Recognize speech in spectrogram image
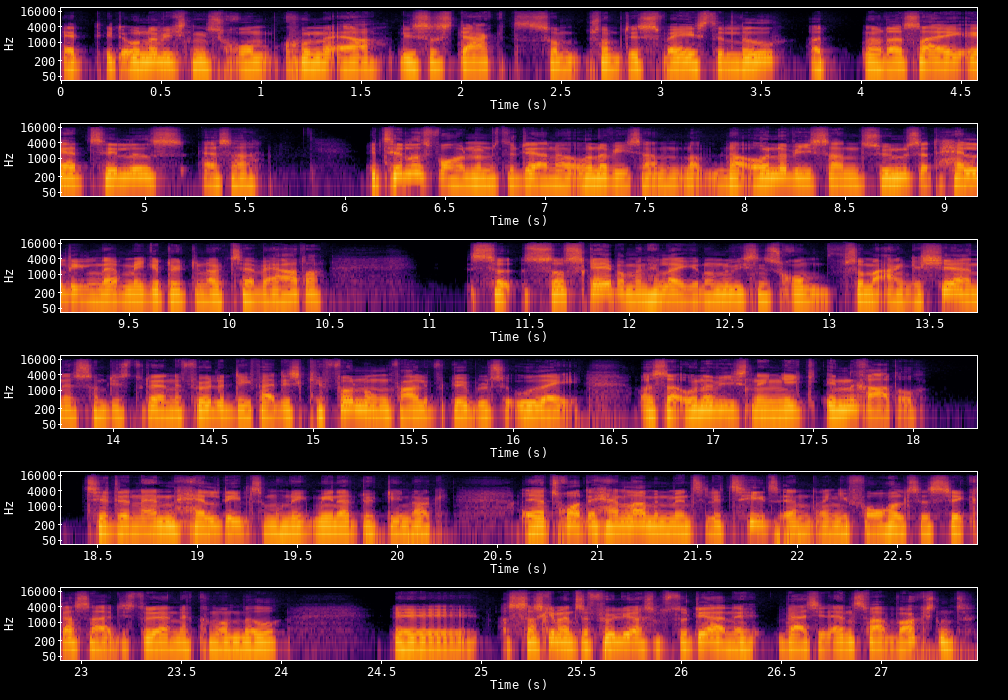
at et undervisningsrum kun er lige så stærkt som, som det svageste led. Og når der så ikke er et, tillids, altså, et tillidsforhold mellem studerende og underviseren, når, når underviseren synes, at halvdelen af dem ikke er dygtige nok til at være der, så, så skaber man heller ikke et undervisningsrum, som er engagerende, som de studerende føler, at de faktisk kan få nogen faglig fordybelse ud af, og så er undervisningen ikke indrettet til den anden halvdel, som hun ikke mener er dygtig nok. Og jeg tror, det handler om en mentalitetsændring i forhold til at sikre sig, at de studerende kommer med. Øh, og så skal man selvfølgelig også som studerende være sit ansvar voksent.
